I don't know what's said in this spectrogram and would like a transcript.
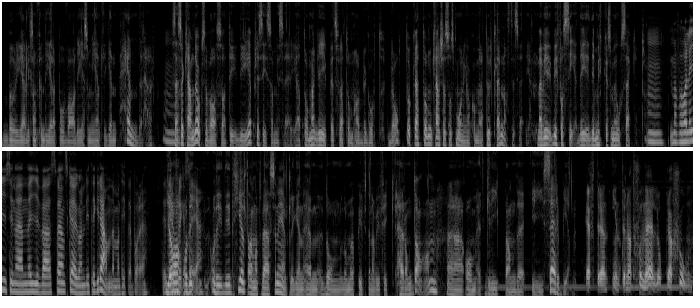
börjar liksom fundera på vad det är som egentligen händer här. Mm. Sen så kan det också vara så att det, det, är precis som i Sverige, att de har gripits för att de har begått brott och att de kanske så småningom kommer att utlämnas till Sverige. Men vi, vi får se, det, det, är mycket som är osäkert. Mm. Man får hålla i sina naiva svenska ögon lite grann när man tittar på det. Det är ja, det och, det, och det, det, är ett helt annat väsen egentligen än de, de uppgifterna vi fick häromdagen eh, om ett gripande i Serbien. Efter en internationell operation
